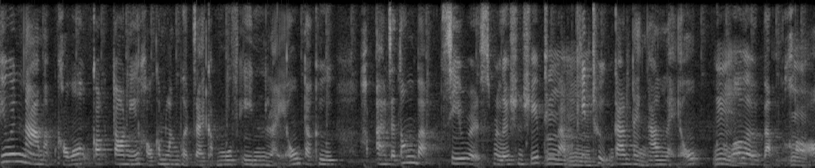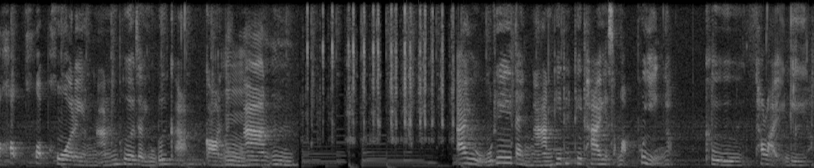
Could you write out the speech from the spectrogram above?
ที่เวียดนามอะเขาก็ก็ตอนนี้เขากำลังเปิดใจกับ move in แล้ว แต่คือ อาจจะต้องแบบ serious relationship ที่แบบคิดถึงการแต่งงานแล้วเขาก็เลยแบบขอครอบครอบครัวอะไรอย่างนั้น เพื่อจะอยู่ด้วยกันก่อนแต่งงานอืมอายุที่แต่งงานที่ที่ไทยสำหรับผู้หญิงอะคือเท่าไหร่ดีอะ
